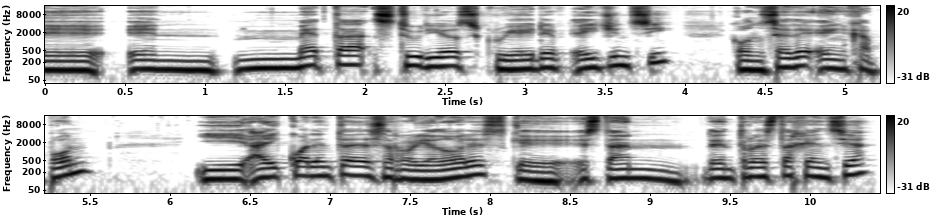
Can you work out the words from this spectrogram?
eh, en Meta Studios Creative Agency con sede en Japón y hay 40 desarrolladores que están dentro de esta agencia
